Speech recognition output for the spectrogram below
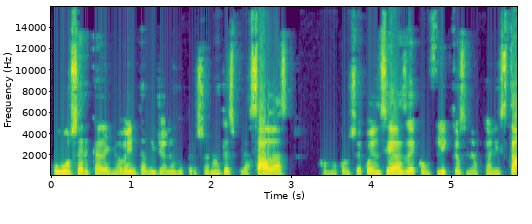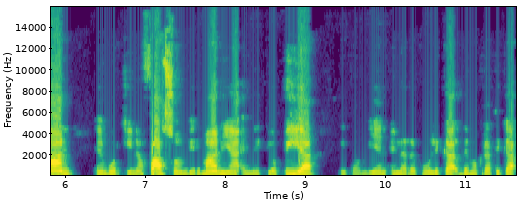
hubo cerca de 90 millones de personas desplazadas como consecuencias de conflictos en Afganistán, en Burkina Faso, en Birmania, en Etiopía, y también en la República Democrática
